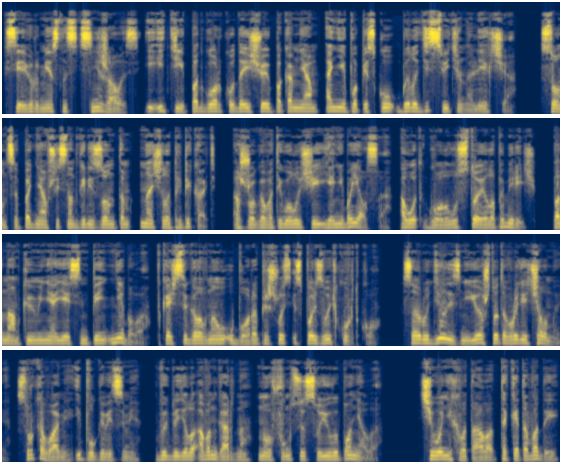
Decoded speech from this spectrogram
К северу местность снижалась, и идти под горку, да еще и по камням, а не по песку, было действительно легче. Солнце, поднявшись над горизонтом, начало припекать. Ожогов от его лучей я не боялся, а вот голову стоило поберечь. Панамки у меня ясен пень не было. В качестве головного убора пришлось использовать куртку. Соорудил из нее что-то вроде чалмы с рукавами и пуговицами. Выглядело авангардно, но функцию свою выполняло. Чего не хватало, так это воды.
